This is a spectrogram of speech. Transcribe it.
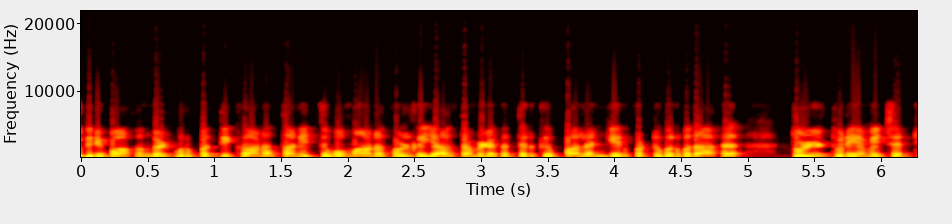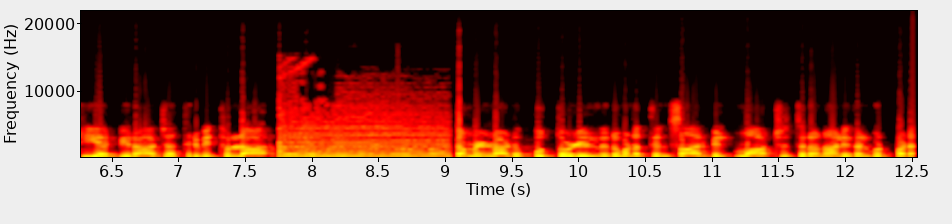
உதிரி பாகங்கள் உற்பத்திக்கான தனித்துவமான கொள்கையால் தமிழகத்திற்கு பலன் ஏற்பட்டு வருவதாக தொழில்துறை அமைச்சர் டி ஆர் பி ராஜா தெரிவித்துள்ளார். தமிழ்நாடு புத்தொழில் நிறுவனத்தின் சார்பில் மாற்றுத்திறனாளிகள் உட்பட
